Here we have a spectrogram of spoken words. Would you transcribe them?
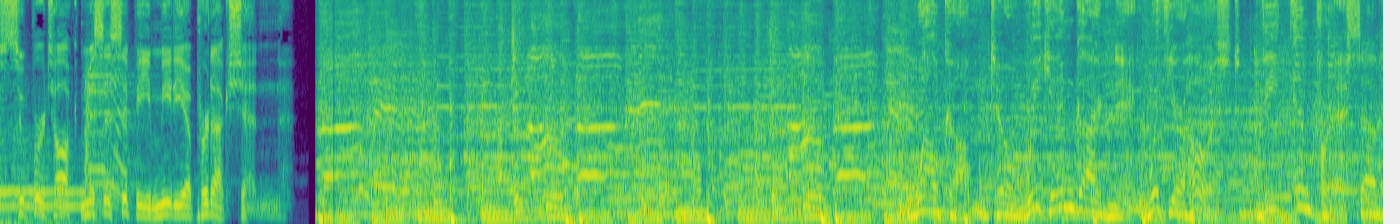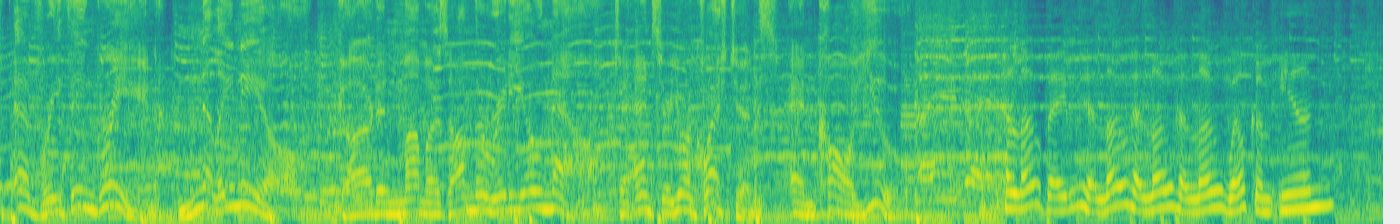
a SuperTalk Mississippi media production. Welcome to Weekend Gardening with your host, the Empress of Everything Green, Nellie Neal. Garden Mama's on the radio now to answer your questions and call you. Hello, baby. Hello, hello, hello. Welcome in.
